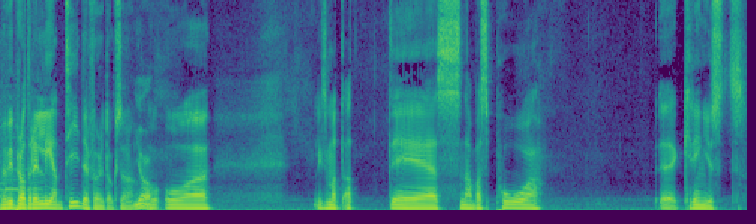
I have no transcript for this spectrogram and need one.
Men vi pratade ledtider förut också. Ja. Och, och liksom att, att det snabbas på eh, kring just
